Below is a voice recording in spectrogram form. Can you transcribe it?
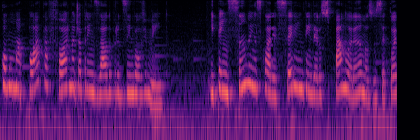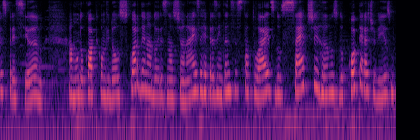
como uma plataforma de aprendizado para o desenvolvimento. E pensando em esclarecer e entender os panoramas dos setores para esse ano, a Mundocop convidou os coordenadores nacionais e representantes estatuais dos sete ramos do cooperativismo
